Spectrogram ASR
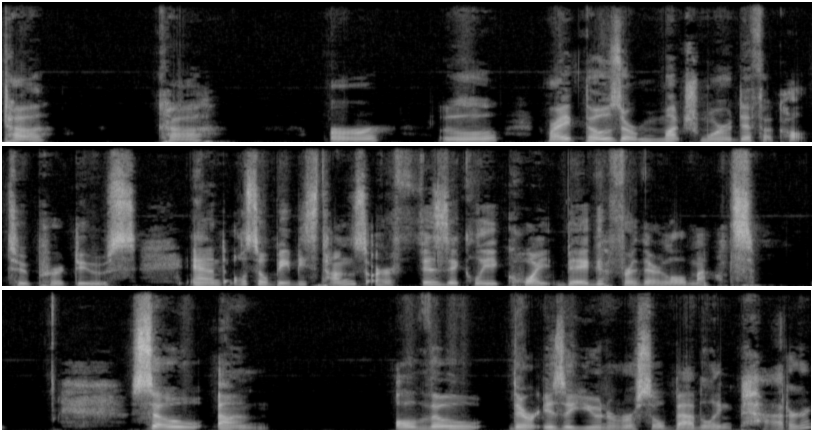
t, k, er, l, right? Those are much more difficult to produce. And also, babies' tongues are physically quite big for their little mouths. So, um, although there is a universal babbling pattern,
